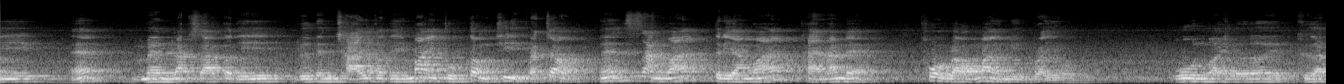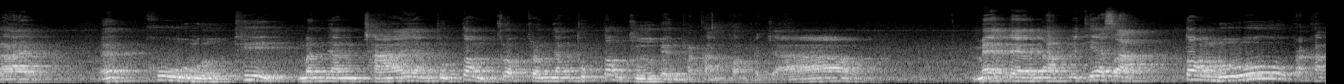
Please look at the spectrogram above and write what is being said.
ดีเอ๊ะแมนรักษาก็ดี หรือเป็นชายก็ดีไม่ถูกต้องที่พระเจ้าเอ๊ะสร้างไว้เตรียมไว้แทนนั้นแหละพวกเราไม่มีประโยชน์วุ่นวายเลย คืออะไรเอ๊ะคู่มือที่มันยังใช้ยังถูกต้องครบครันยังถูกต้องคือเป็นพระคำของพระเจ้า แม้แต่นักวิทยาศาสตร์ต้องรู้พระคัม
